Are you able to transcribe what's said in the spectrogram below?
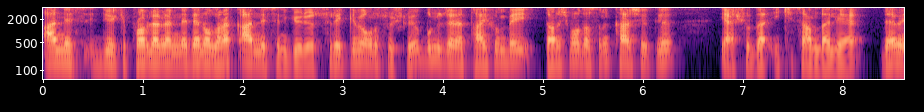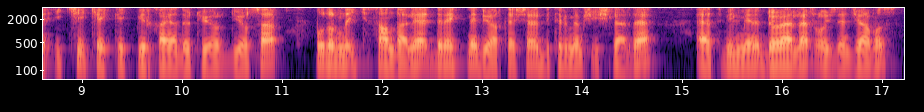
annesi diyor ki problemler neden olarak annesini görüyor sürekli ve onu suçluyor. Bunun üzerine Tayfun Bey danışma odasının karşılıklı ya şurada iki sandalye değil mi? iki keklik bir kaya dötüyor diyorsa bu durumda iki sandalye direkt ne diyor arkadaşlar? Bitirilmemiş işlerde evet bilmeyeni döverler. O yüzden cevabımız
